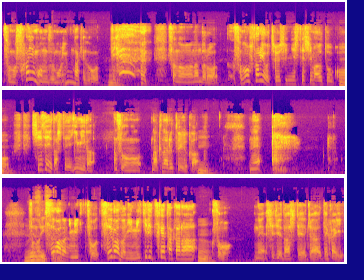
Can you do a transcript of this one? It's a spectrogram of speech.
そのサイモンズもいいんだけどっていう、そのなんだろう。その二人を中心にしてしまうとこう、うん。CJ 出して意味がそのなくなるというか、うん。ね。むそのずいっすツーガードよねに見そうツーガードに見切りつけたから、うん。そうね CJ 出してじゃあでかい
